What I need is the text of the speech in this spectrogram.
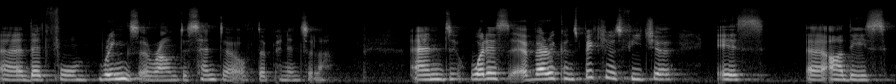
uh, that form rings around the center of the peninsula. And what is a very conspicuous feature is, uh, are these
